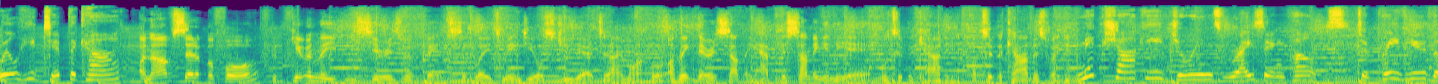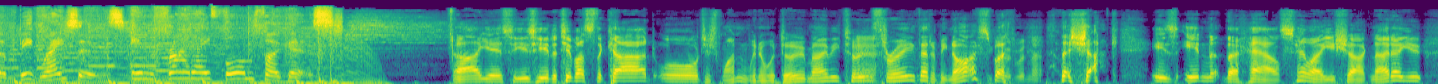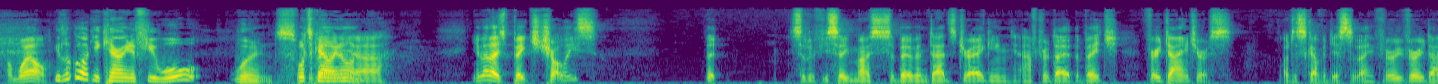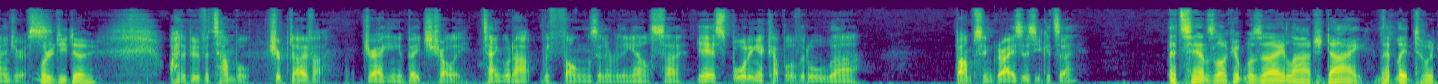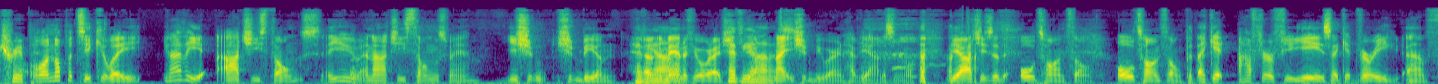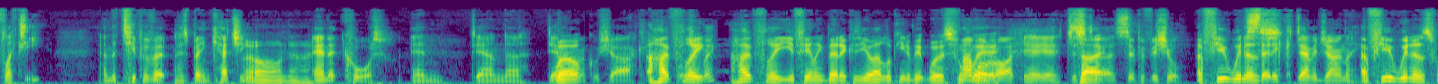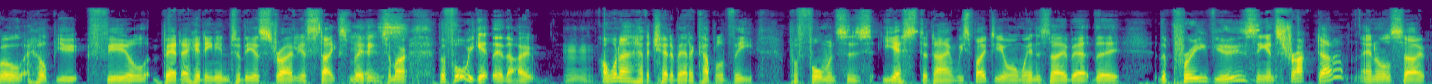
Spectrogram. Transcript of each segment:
Will he tip the card? I know I've said it before, but given the, the series of events that leads me into your studio today, Michael, I think there is something happening. There's something in the air. We'll tip the card in. I'll tip the card this weekend. Mick Sharkey joins Racing Pulse to preview the big races in Friday Form Focus. Ah, yes, he is here to tip us the card, or just one winner would do, maybe two, Yeah. three. That'd be nice. but good, wouldn't it? the shark is in the house. How are you, shark Sharknado? You I'm well. you look like you're carrying a few war wounds. What's going on? Uh, you know those beach trolleys that sort of you see most suburban dads dragging after a day at the beach? Very dangerous. I discovered yesterday. Very, very dangerous. what did you do? I had a bit of a tumble, tripped over, dragging a beach trolley, tangled up with thongs and everything else. So, yeah, sporting a couple of little uh, bumps and grazes, you could say. That sounds like it was a large day that led to a trip. Well, not particularly. You know the Archie's thongs? Are you an Archie's thongs man? You shouldn't shouldn't be on a, a man of your age. on- No, you shouldn't be wearing heavy Havaianas anymore. the Archies are the all time thong, all time thong. But they get after a few years, they get very um, flexy, and the tip of it has been catching, Oh no. and it caught and down uh, down Well, Uncle Shark. Hopefully, hopefully you're feeling better because you are looking a bit worse for I'm wear. all right. Yeah, yeah. Just So- uh, superficial, A few winners. aesthetic damage only. A few winners will help you feel better heading into the Australia Stakes meeting tomorrow. Before we get there, though, I want to have a chat about a couple of the performances yesterday. We spoke to you on Wednesday about the the previews, the instructor, and also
